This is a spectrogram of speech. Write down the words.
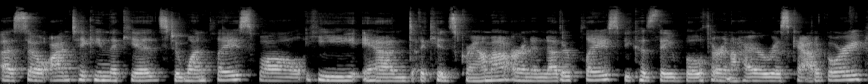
Uh, so I'm taking the kids to one place while he and the kids' grandma are in another place because they both are in a higher risk category.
